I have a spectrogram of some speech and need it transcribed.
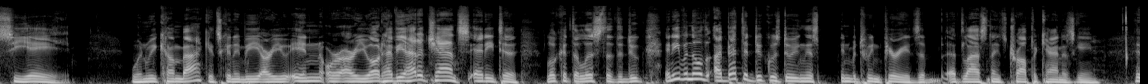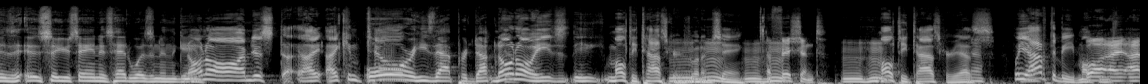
mrrooter.ca. When we come back, it's going to be Are you in or are you out? Have you had a chance, Eddie, to look at the list that the Duke, and even though I bet the Duke was doing this in between periods of, at last night's Tropicana's game. His, his- so you're saying his head wasn't in the game? No, no, I'm just, I, I can tell. Or he's that productive? no, no, he's he, multitasker, is what I'm mm-hmm. saying. Mm-hmm. Efficient. Mm-hmm. Multitasker, yes. Well, you have to be multi Well, I, I,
